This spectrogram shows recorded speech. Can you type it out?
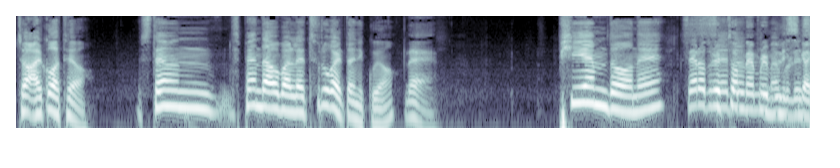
저 알 것 같아요. 스탠 스팬다우 발레 True가 일단 있고요. 네. PM 던의 세라 드리프턴 메모리 블리스가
